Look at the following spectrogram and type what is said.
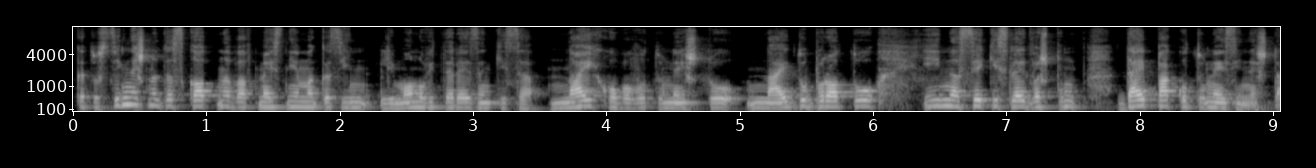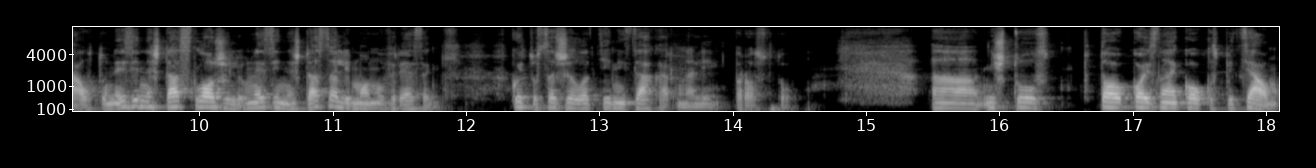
като стигнеш на дъскотна в местния магазин, лимоновите резанки са най-хубавото нещо, най-доброто и на всеки следващ пункт дай пак от тези неща. От тези неща сложили, от тези неща са лимонови резанки, които са желатин и захар, нали, просто. А, нищо, то кой знае колко специално.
